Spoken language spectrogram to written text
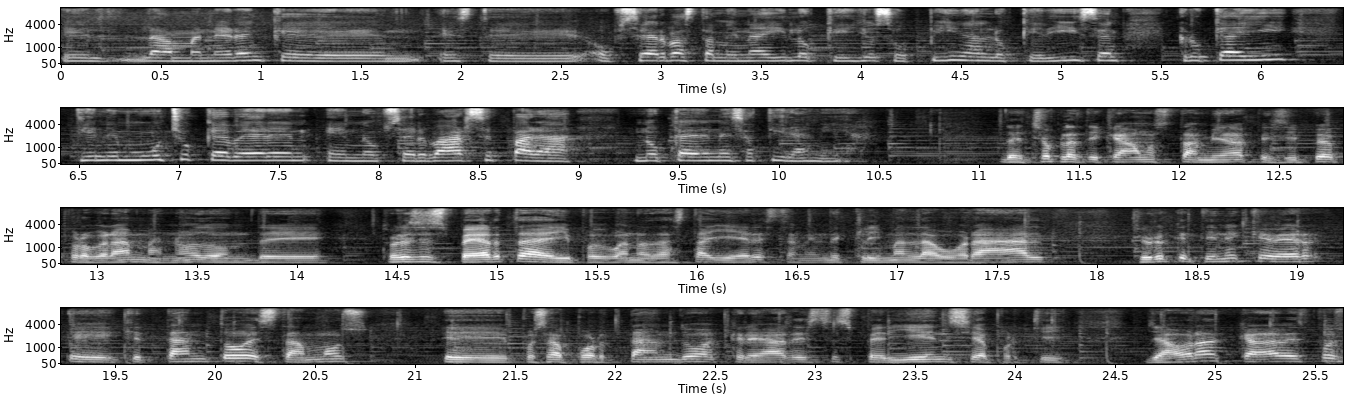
el- la manera en que este, observas también ahí lo que ellos opinan, lo que dicen. Creo que ahí tiene mucho que ver en, en observarse para no caer en esa tiranía. De hecho, platicábamos también al principio del programa, ¿no? Donde tú eres experta y pues bueno, das talleres también de clima laboral. Yo creo que tiene que ver eh, qué tanto estamos eh, pues aportando a crear esta experiencia, porque ya ahora cada vez pues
